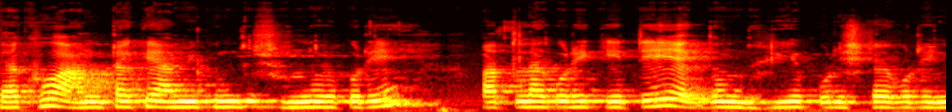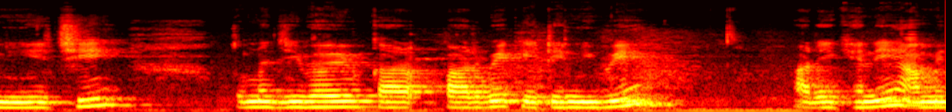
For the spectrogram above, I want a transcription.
দেখো, আমটাকে আমি কিন্তু সুন্দর করে পাতলা করে কেটে একদম ধুয়ে পরিষ্কার করে নিয়েছি। তোমরা যেভাবে পারবে কেটে নিবে। আর এখানে আমি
